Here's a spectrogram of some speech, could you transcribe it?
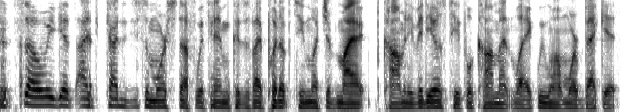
so we get. I try to do some more stuff with him because if I put up too much of my comedy videos, people comment like, "We want more Beckett."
